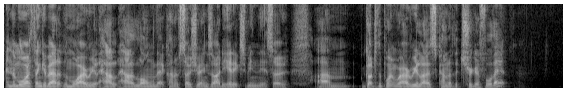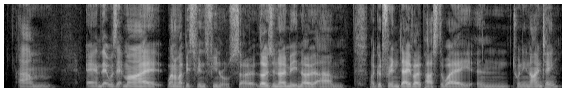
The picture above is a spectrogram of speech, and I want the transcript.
and the more I think about it, the more I real how how long that kind of social anxiety had actually been there. So, um, got to the point where I realized kind of the trigger for that. Um, and that was at my one of my best friend's funerals. So those who know me know um, my good friend Davo passed away in 2019,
